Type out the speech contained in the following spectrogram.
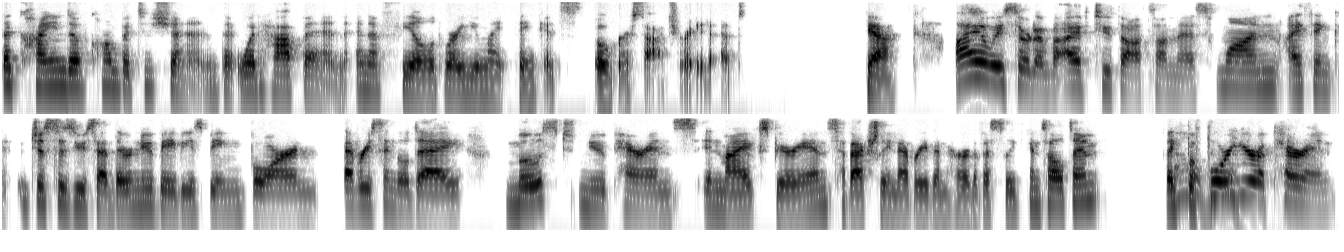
the kind of competition that would happen in a field where you might think it's oversaturated. Yeah. I always sort of I have two thoughts on this. One, I think just as you said there are new babies being born every single day. Most new parents in my experience have actually never even heard of a sleep consultant. Like oh, before really? you're a parent,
